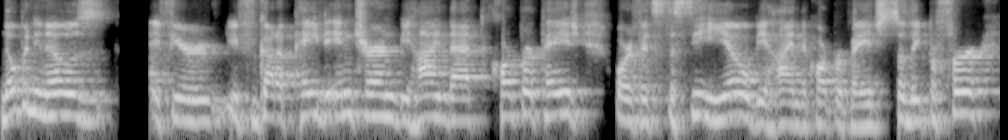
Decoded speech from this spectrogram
Nobody knows if you're if you've got a paid intern behind that corporate page or if it's the CEO behind the corporate page. So they prefer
